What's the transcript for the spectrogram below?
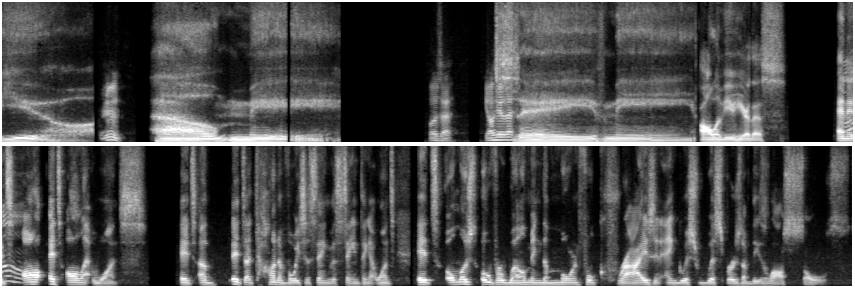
You Mm, help me. what was that? Y'all hear that? Save me. All of you hear this. And it's Oh. all it's all at once. It's a it's a ton of voices saying the same thing at once. It's almost overwhelming the mournful cries and anguish whispers of these lost souls.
